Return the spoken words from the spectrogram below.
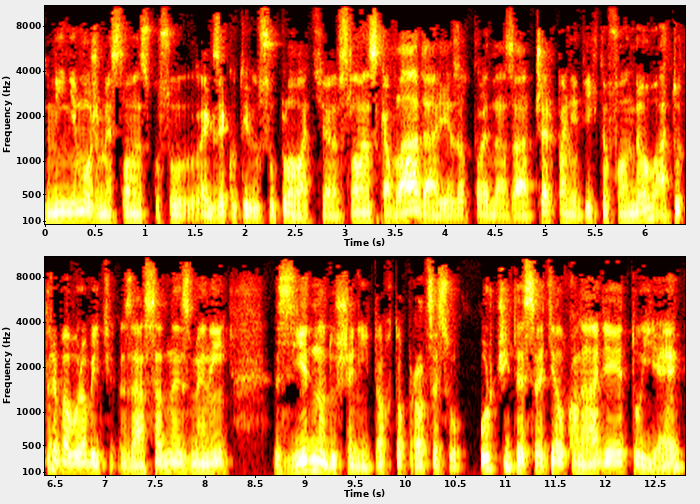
my nemôžeme Slovensku sú, exekutívu suplovať. Slovenská vláda je zodpovedná za čerpanie týchto fondov a tu treba urobiť zásadné zmeny, zjednodušení tohto procesu. Určité svetelko nádeje tu je.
